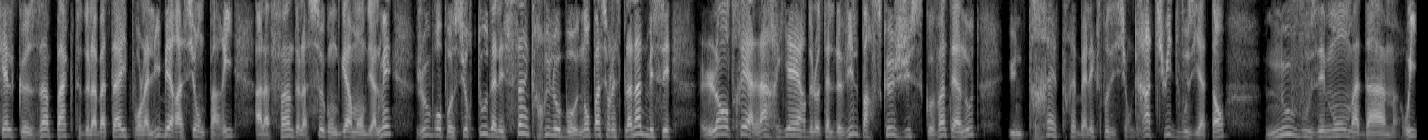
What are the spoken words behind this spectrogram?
quelques impacts de la bataille pour la libération de Paris à la fin de la Seconde Guerre mondiale. Mais je vous propose surtout d'aller 5 rue Lobo, non pas sur l'esplanade, mais c'est l'entrée à l'arrière de l'hôtel de ville parce que jusqu'au 21 août, une très très belle exposition gratuite vous y attend nous vous aimons, madame. Oui,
